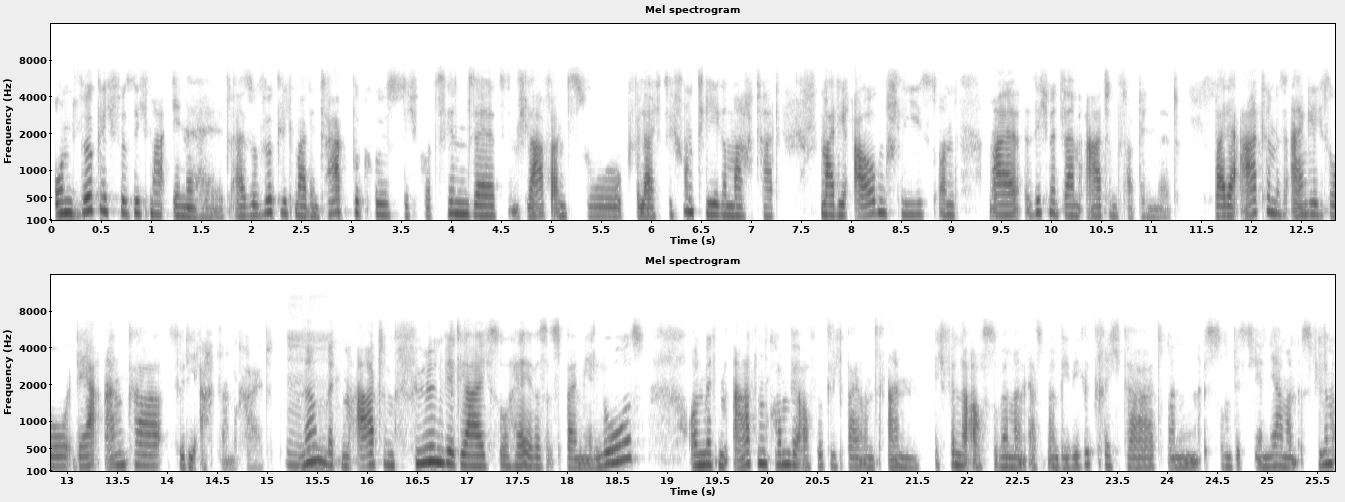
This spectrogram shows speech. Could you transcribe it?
und wirklich für sich mal innehält. Also wirklich mal den Tag begrüßt, sich kurz hinsetzt, im Schlafanzug, vielleicht sich schon Tee gemacht hat, mal die Augen schließt und mal sich mit seinem Atem verbindet weil der Atem ist eigentlich so der Anker für die Achtsamkeit. Ne? Mhm. Ne? Mit dem Atem fühlen wir gleich so, hey, was ist bei mir los? Und mit dem Atem kommen wir auch wirklich bei uns an. Ich finde auch so, wenn man erst mal ein Baby gekriegt hat, man ist so ein bisschen, ja, man ist viel im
